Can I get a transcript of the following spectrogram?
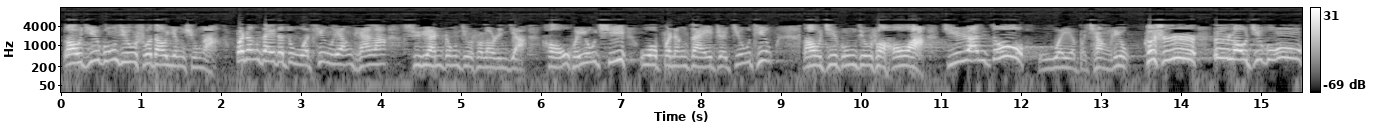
老济公就说道：“英雄啊！”不能在这多停两天了。徐元忠就说：“老人家后会有期，我不能在这久停。”老济公就说：“好啊，既然走，我也不强留。可是，呃，老济公，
